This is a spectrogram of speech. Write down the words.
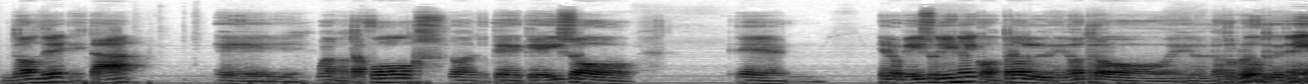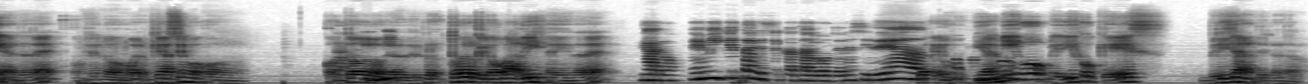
donde está, eh, bueno, está Fox, que, que hizo... Eh, es lo que hizo Disney con todo el, otro el, otro producto que tenía, ¿entendés? Diciendo, bueno, ¿qué hacemos con, con todo, lo, todo lo que no va a Disney, ¿entendés? Claro. Emi, ¿qué tal es el catálogo? ¿Tenés idea? mi amigo me dijo que es brillante el catálogo.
